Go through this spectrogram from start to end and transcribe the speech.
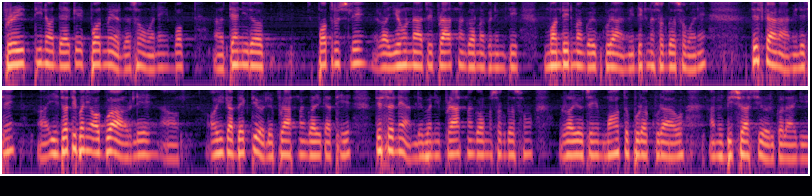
प्रेरित तिन अध्यायको एक पदमा हेर्दछौँ भने ब त्यहाँनिर पत्रुसले र यहुन्ना चाहिँ प्रार्थना गर्नको निम्ति मन्दिरमा गएको कुरा हामी देख्न सक्दछौँ भने त्यस कारण हामीले चाहिँ यी जति पनि अगुवाहरूले अघिका व्यक्तिहरूले प्रार्थना गरेका थिए त्यसरी नै हामीले पनि प्रार्थना गर्न सक्दछौँ र यो चाहिँ महत्त्वपूर्ण कुरा हो हामी विश्वासीहरूको लागि।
